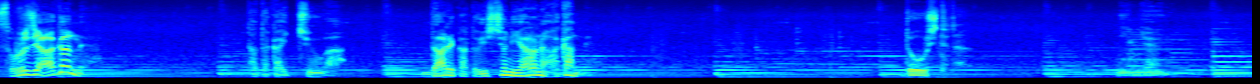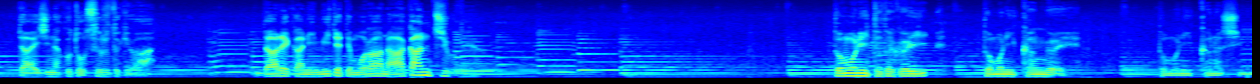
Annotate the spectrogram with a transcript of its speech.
それじゃあかんねん。戦いっちゅうんは誰かと一緒にやらなあかんねんどうしてだ？人間大事なことをするときは誰かに見ててもらわなあかんちゅうことや。共に戦い共に考え共に悲しみ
